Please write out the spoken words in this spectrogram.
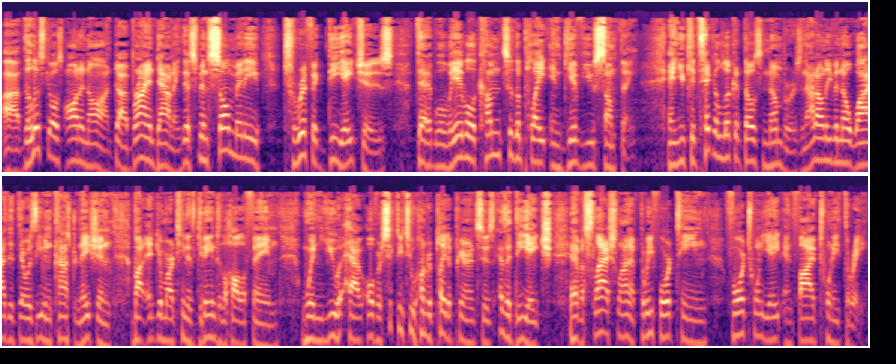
Uh, the list goes on and on. Uh, Brian Downing. There's been so many terrific DHs that will be able to come to the plate and give you something. And you can take a look at those numbers. And I don't even know why that there was even consternation about Edgar Martinez getting into the Hall of Fame when you have over 6,200 plate appearances as a DH and have a slash line of 314, 428, and 523.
